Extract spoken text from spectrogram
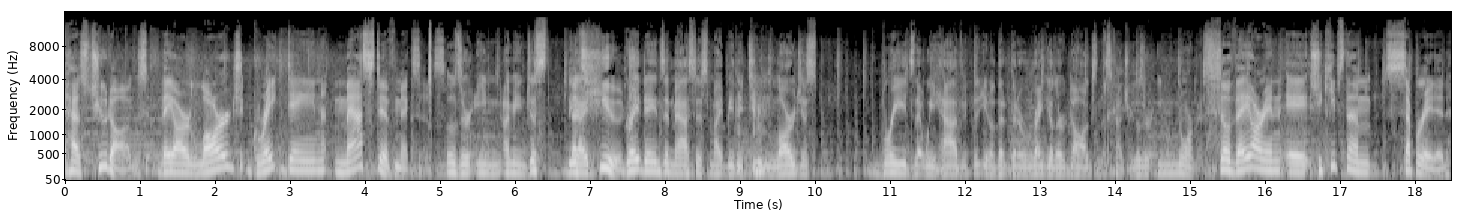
has two dogs. They are large Great Dane Mastiff mixes. Those are, en- I mean, just the That's i- huge. Great Danes and Mastiffs might be the two largest breeds that we have. You know, that, that are regular dogs in this country. Those are enormous. So they are in a. She keeps them separated.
